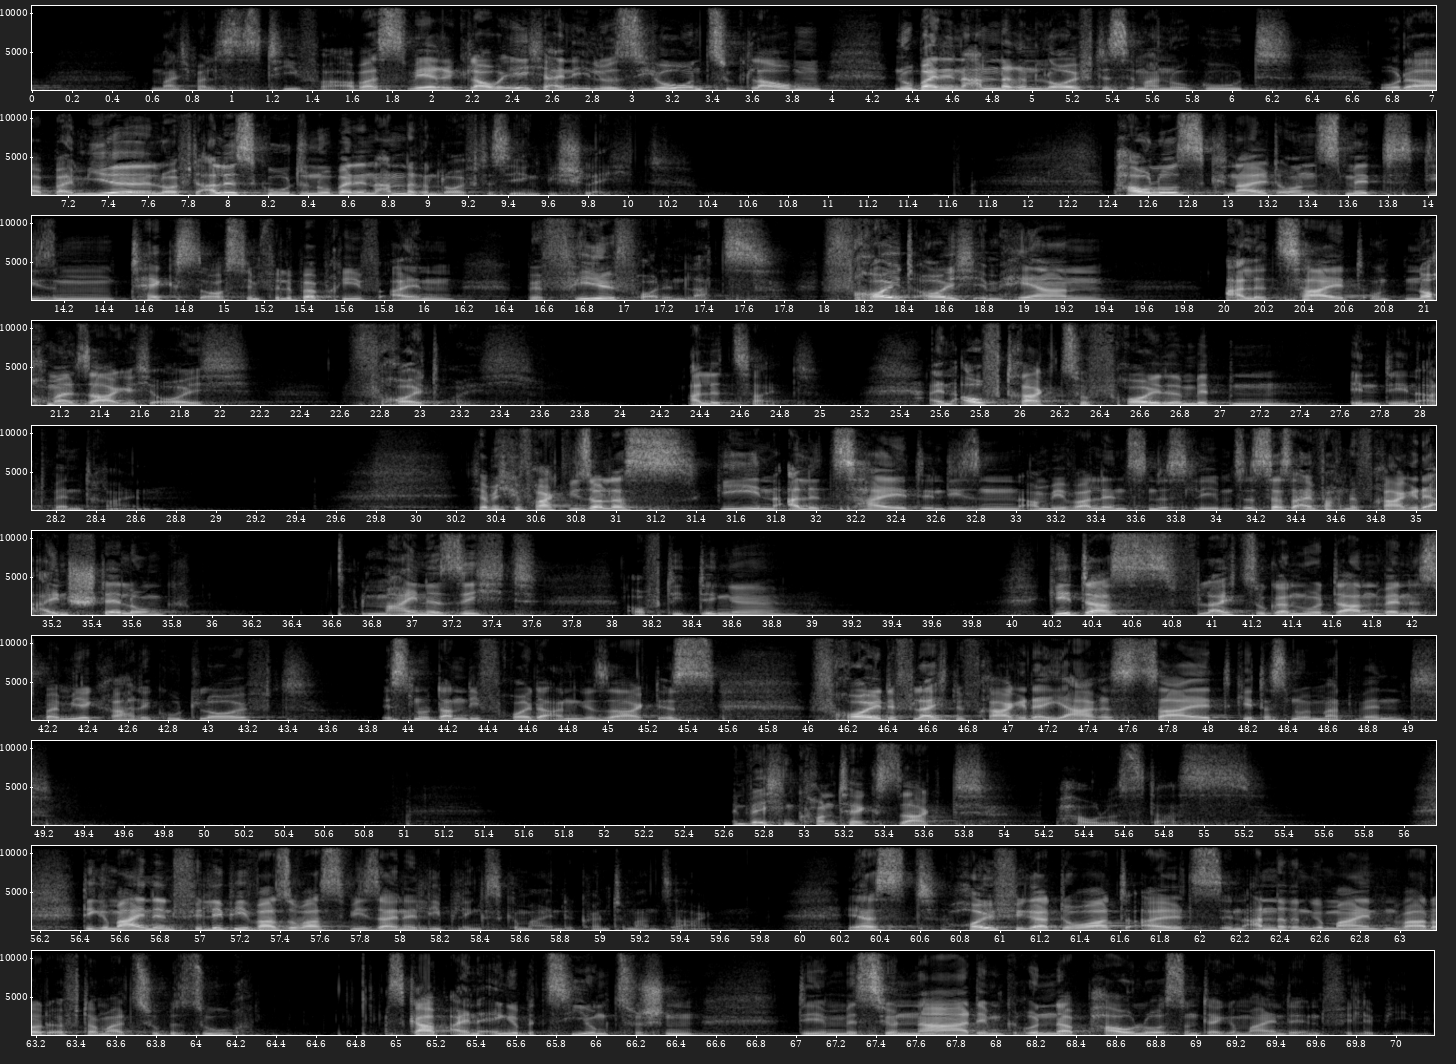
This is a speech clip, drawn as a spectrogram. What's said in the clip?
und manchmal ist es tiefer. Aber es wäre, glaube ich, eine Illusion zu glauben, nur bei den anderen läuft es immer nur gut. Oder bei mir läuft alles gut und nur bei den anderen läuft es irgendwie schlecht. Paulus knallt uns mit diesem Text aus dem Philipperbrief einen Befehl vor den Latz. Freut euch im Herrn alle Zeit und nochmal sage ich euch, freut euch alle Zeit. Ein Auftrag zur Freude mitten in den Advent rein. Ich habe mich gefragt, wie soll das gehen, alle Zeit in diesen Ambivalenzen des Lebens? Ist das einfach eine Frage der Einstellung, meine Sicht auf die Dinge? Geht das vielleicht sogar nur dann, wenn es bei mir gerade gut läuft? Ist nur dann die Freude angesagt? Ist Freude vielleicht eine Frage der Jahreszeit? Geht das nur im Advent? In welchem Kontext sagt Paulus das? Die Gemeinde in Philippi war sowas wie seine Lieblingsgemeinde, könnte man sagen. Er ist häufiger dort als in anderen Gemeinden, war dort öfter mal zu Besuch. Es gab eine enge Beziehung zwischen dem Missionar, dem Gründer Paulus und der Gemeinde in Philippi.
